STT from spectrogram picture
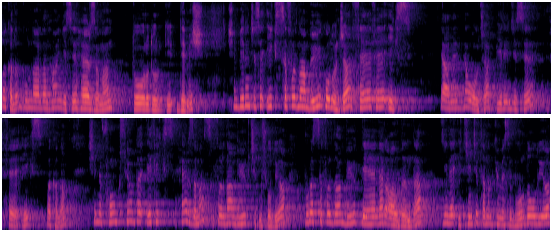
Bakalım bunlardan hangisi her zaman doğrudur demiş. Şimdi birincisi x sıfırdan büyük olunca f fx. Yani ne olacak? Birincisi fx. Bakalım. Şimdi fonksiyonda fx her zaman sıfırdan büyük çıkmış oluyor. Burası sıfırdan büyük değerler aldığında yine ikinci tanım kümesi burada oluyor.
